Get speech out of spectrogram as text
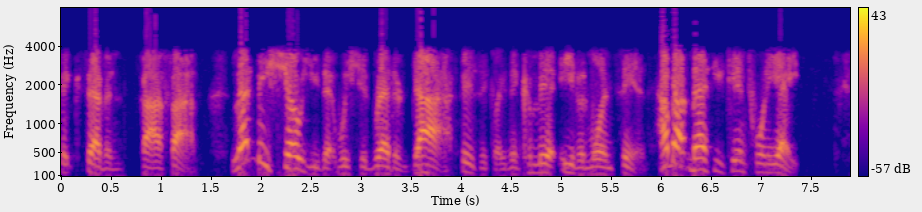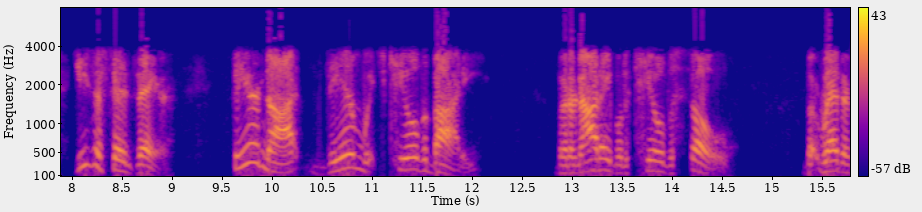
6755. Let me show you that we should rather die physically than commit even one sin. How about Matthew 10:28? Jesus says there, "Fear not them which kill the body, but are not able to kill the soul, but rather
